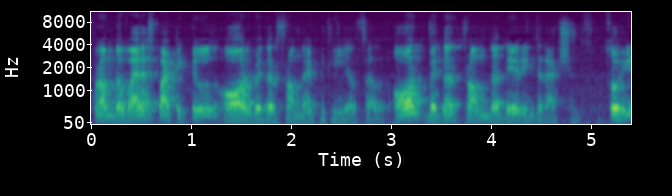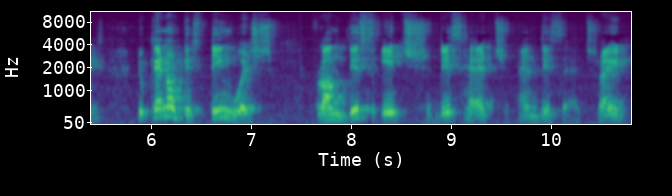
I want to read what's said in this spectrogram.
from the virus particle or whether from the epithelial cell or whether from the their interactions. So it you cannot distinguish from this H, this H and this H, right?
